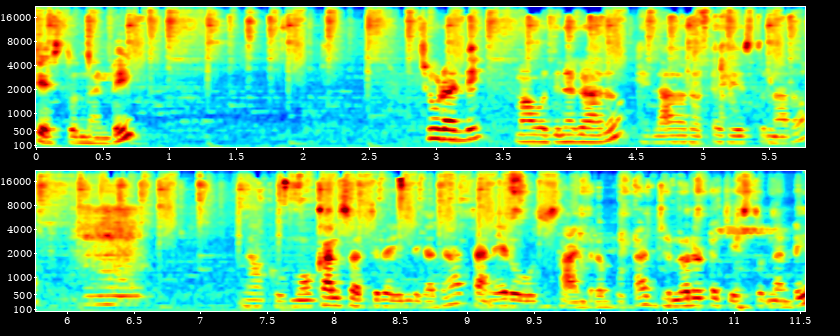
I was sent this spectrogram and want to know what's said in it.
చేస్తుందండి. చూడండి మా వదిన గారు ఎలా రొట్టె చేస్తున్నారో. నాకు మోకాలు సర్జరీ అయింది కదా తనే రోజు సాయంత్రం పూట జొన్న రొట్టె చేస్తుందండి.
